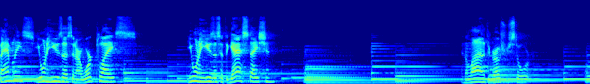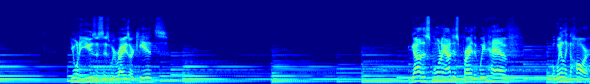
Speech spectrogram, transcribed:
families. You want to use us in our workplace. You want to use us at the gas station, in the line at the grocery store. You want to use us as we raise our kids. God, this morning I just pray that we'd have a willing heart.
